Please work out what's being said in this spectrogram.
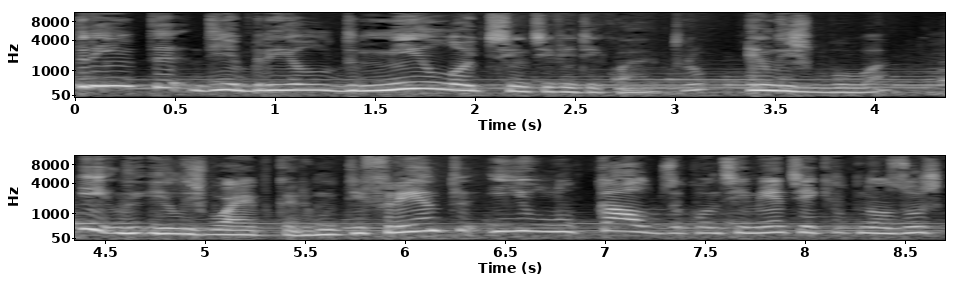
30 de abril de 1824, em Lisboa. E, e, Lisboa à época era muito diferente e o local dos acontecimentos é aquilo que nós hoje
